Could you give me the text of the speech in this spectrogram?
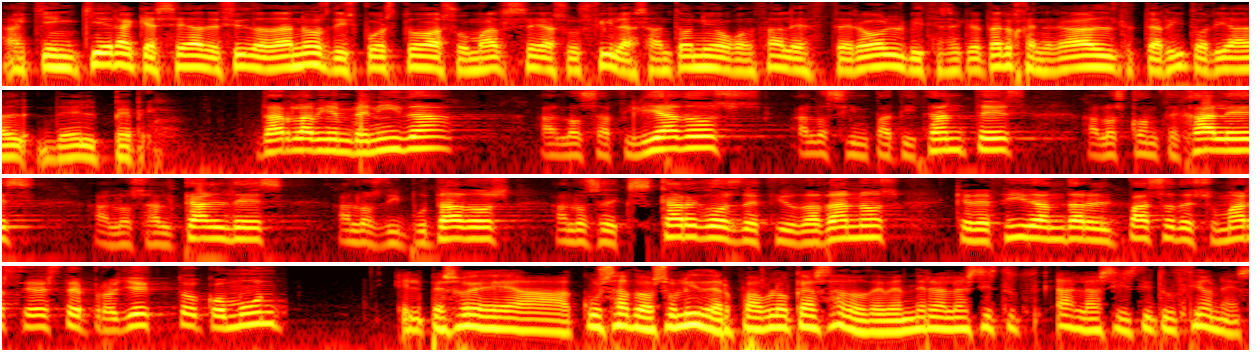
a quien quiera que sea de Ciudadanos dispuesto a sumarse a sus filas. Antonio González Cerol, vicesecretario general territorial del PP. Dar la bienvenida a los afiliados, a los simpatizantes, a los concejales, a los alcaldes, a los diputados, a los excargos de Ciudadanos que decidan dar el paso de sumarse a este proyecto común el PSOE ha acusado a su líder, Pablo Casado, de vender a las, a las, instituciones.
